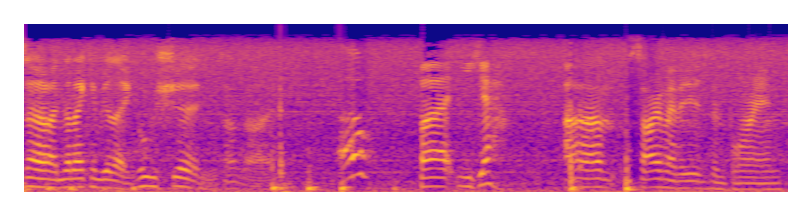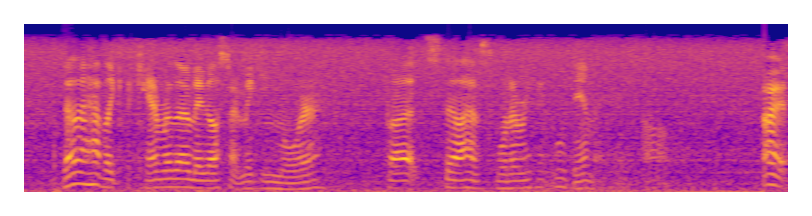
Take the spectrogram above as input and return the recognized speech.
So, and then I can be like, who should and so on. Oh. But, yeah. Um, sorry my video's been boring. Now that I have, like, a camera, though, maybe I'll start making more. But, still, I have one and everything. Oh, damn, I can't off. Alright,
